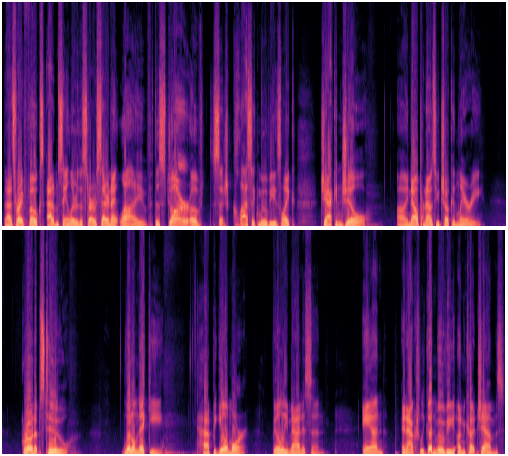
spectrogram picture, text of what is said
That's right, folks. Adam Sandler, the star of Saturday Night Live, the star of such classic movies like Jack and Jill. Uh, I now pronounce you Chuck and Larry. Grown Ups 2. Little Nicky. Happy Gilmore. Billy Madison. And an actually good movie, Uncut Gems,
